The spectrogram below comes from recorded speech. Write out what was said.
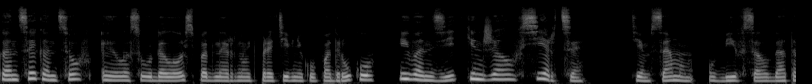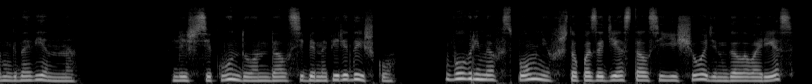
конце концов Эйлосу удалось поднырнуть противнику под руку и вонзить кинжал в сердце, тем самым убив солдата мгновенно. Лишь секунду он дал себе на передышку, вовремя вспомнив, что позади остался еще один головорез,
